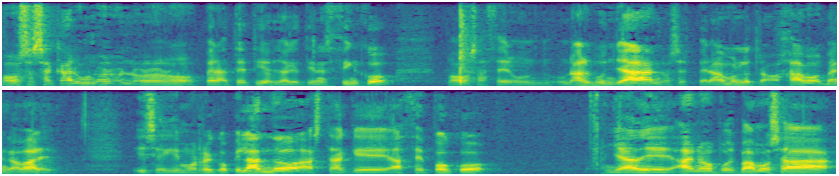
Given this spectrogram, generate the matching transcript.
¿Vamos a sacar uno? No, no, no, espérate, tío, ya que tienes cinco, vamos a hacer un, álbum ya, nos esperamos, lo trabajamos, venga, vale. Y seguimos recopilando hasta que hace poco, ya de, ah, no, pues vamos a,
